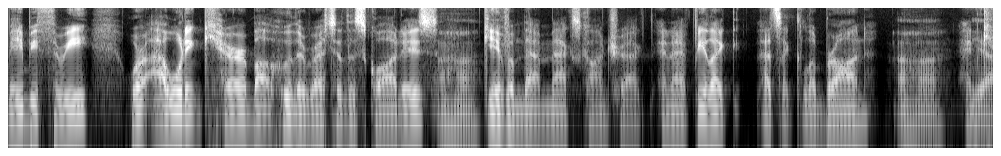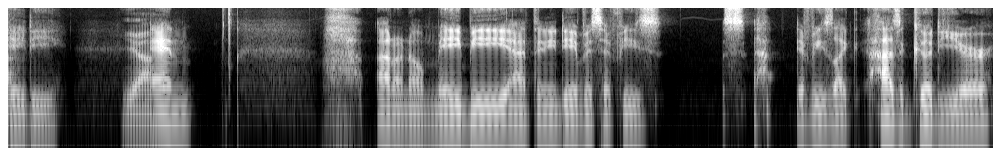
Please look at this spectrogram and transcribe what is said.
maybe three, where I wouldn't care about who the rest of the squad is. Uh huh. Give them that max contract, and I feel like that's like LeBron Uh huh. and yeah. KD, Yeah. and I don't know, maybe Anthony Davis if he's if he's like has a good year,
